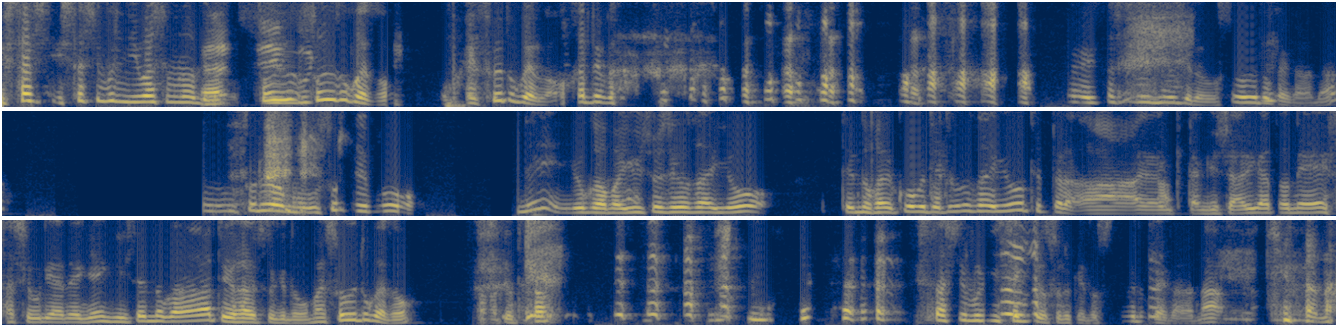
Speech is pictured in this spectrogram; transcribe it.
久し久しぶりに言わせてもらうけど、そういう、そういうとこやぞ。お前、そういうとこやぞ。分かってるか？久しぶりに言うけど、そういうとこやからな。うんそれはもう嘘でも、ね、横浜優勝してくださいよ。天皇杯神戸取ってくださいよって言ったら、ああ、北九州ありがとうね。久しぶりやね。元気にしてんのかっていう話するけど、お前そういうとこやぞ。分かってるか？久しぶりに説教するけど、そういうとこやからな。君はな。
